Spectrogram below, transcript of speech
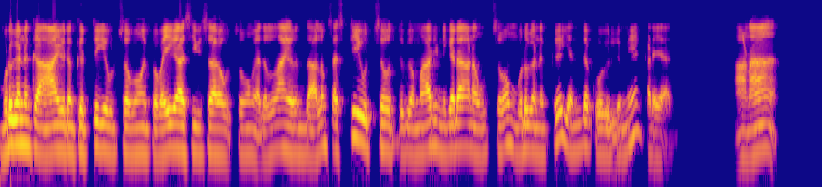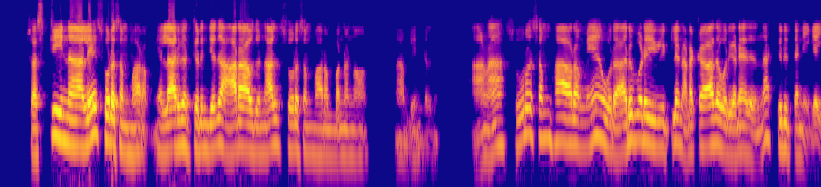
முருகனுக்கு ஆயிரம் கிருத்திகை உற்சவம் இப்போ வைகாசி விசாக உற்சவம் அதெல்லாம் இருந்தாலும் சஷ்டி உற்சவத்துக்கு மாதிரி நிகரான உற்சவம் முருகனுக்கு எந்த கோவிலுமே கிடையாது. ஆனால் சஷ்டினாலே சூரசம்ஹாரம். எல்லாருக்கும் தெரிஞ்சது ஆறாவது நாள் சூரசம்ஹாரம் பண்ணணும். அப்படின்றது. ஆனால் சூரசம்ஹாரமே ஒரு அறுபடை வீட்டில் நடக்காத ஒரு இடம் எதுன்னா திருத்தணிகை.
